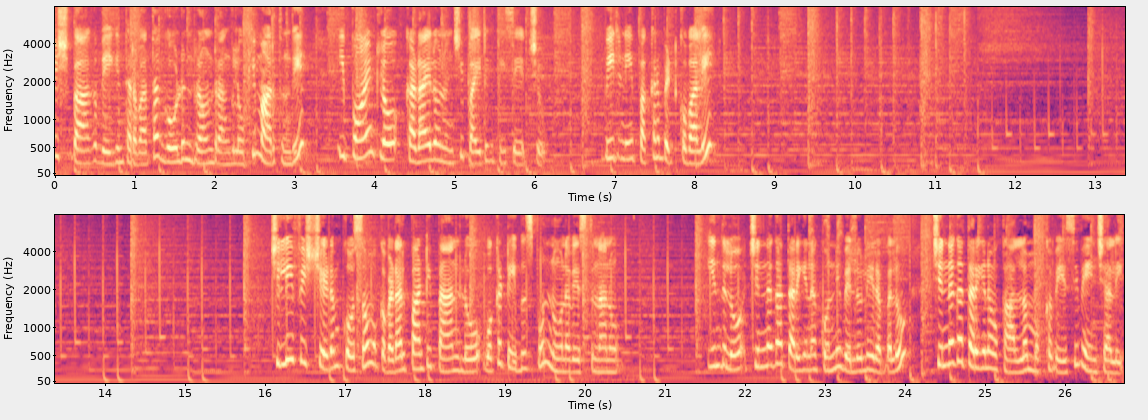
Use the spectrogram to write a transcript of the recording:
ఫిష్ బాగా వేగిన తర్వాత గోల్డెన్ బ్రౌన్ రంగులోకి మారుతుంది. ఈ పాయింట్లో కడాయిలో నుంచి బయటకు తీసేయచ్చు. వీటిని పక్కన పెట్టుకోవాలి. చిల్లీ ఫిష్ చేయడం కోసం ఒక వెడల్పాంటి ప్యాన్లో ఒక టేబుల్ స్పూన్ నూనె వేస్తున్నాను. ఇందులో చిన్నగా తరిగిన కొన్ని వెల్లుల్లి రెబ్బలు చిన్నగా తరిగిన ఒక అల్లం ముక్క వేసి వేయించాలి.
